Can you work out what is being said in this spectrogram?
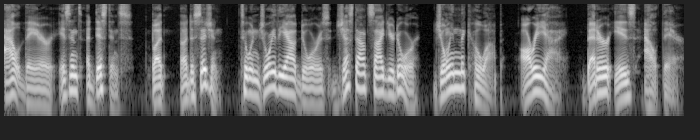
out there isn't a distance, but a decision. To enjoy the outdoors just outside your door, join the co op. REI. Better is out there.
